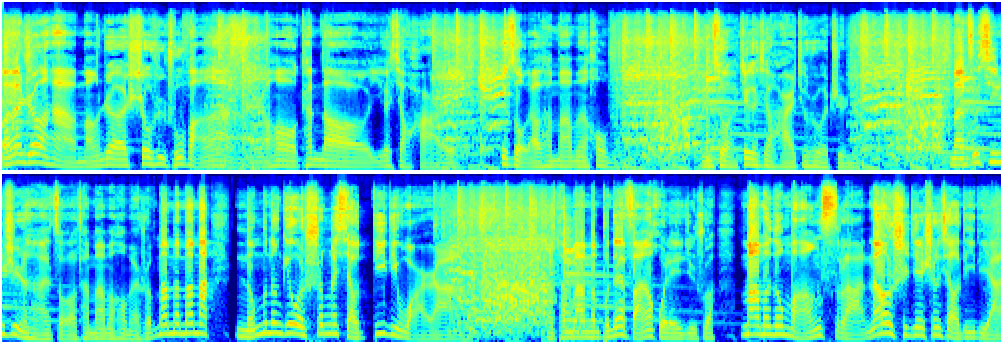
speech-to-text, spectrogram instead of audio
晚饭之后哈，忙着收拾厨房啊，然后看到一个小孩，就走到他妈妈后面。没错，这个小孩就是我侄女。满腹心事哈，走到他妈妈后面说：“妈妈妈妈，你能不能给我生个小弟弟玩啊？”他妈妈不耐烦回来一句说：“妈妈都忙死了，哪有时间生小弟弟啊？”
